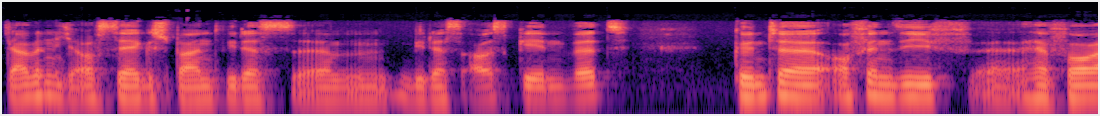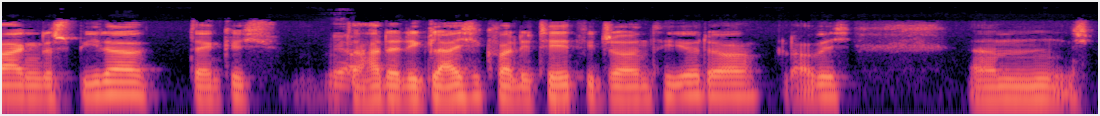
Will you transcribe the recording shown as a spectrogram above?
da bin ich auch sehr gespannt, wie das, ähm, wie das ausgehen wird. Günther offensiv äh, hervorragender Spieler, denke ich, ja. Da hat er die gleiche Qualität wie John Theodore, glaube ich. Ähm, ich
